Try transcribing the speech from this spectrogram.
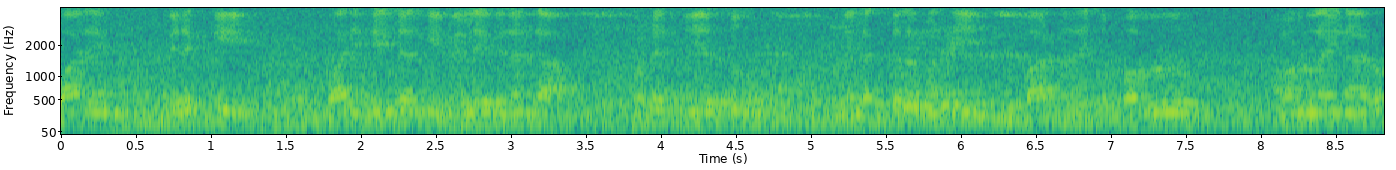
వారి వెనక్కి వారి దేశానికి వెళ్ళే విధంగా ప్రొటెస్ట్ చేస్తూ కొన్ని లక్షల మంది భారతదేశ పౌరులు అమరులైనారు.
